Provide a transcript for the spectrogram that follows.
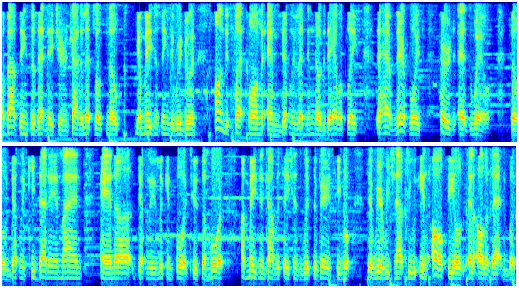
about things of that nature and trying to let folks know the amazing things that we're doing on this platform and definitely letting them know that they have a place to have their voice heard as well. So definitely keep that in mind and uh, definitely looking forward to some more amazing conversations with the various people that we're reaching out to in all fields and all of that. But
